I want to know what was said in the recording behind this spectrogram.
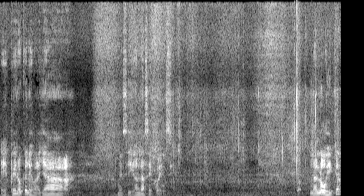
Espero que les vaya, me sigan la secuencia. La lógica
